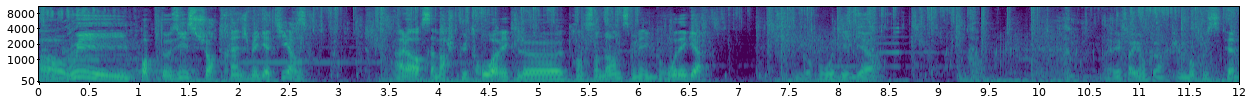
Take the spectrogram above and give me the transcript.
Oh oui Proptosis, Short Range Mega Tears. Alors, ça marche plus trop avec le Transcendence, mais gros dégâts. Gros dégâts. On l'avait pas eu encore. J'aime beaucoup ce système.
